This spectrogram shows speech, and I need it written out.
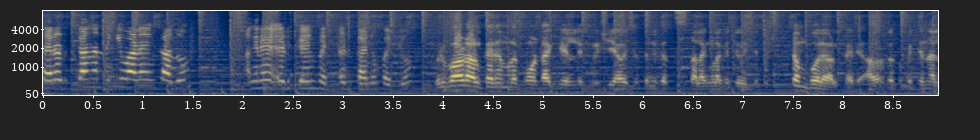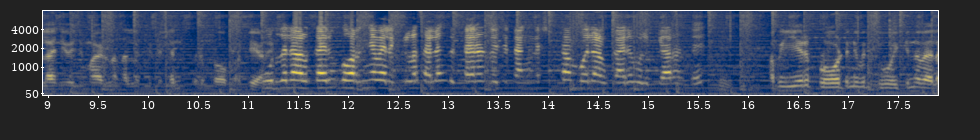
സൈഡ് എടുക്കാന്നുണ്ടെങ്കിൽ വേണമെങ്കിൽ അതും അങ്ങനെ എടുക്കാനും എടുക്കാനും പറ്റും. ഒരുപാട് ആൾക്കാർ നമ്മളെ കോൺടാക്ട് ചെയ്യലുണ്ട് കൃഷി ആവശ്യത്തിനൊക്കെ സ്ഥലങ്ങളൊക്കെ ചോദിച്ചിട്ട് ഇഷ്ടം പോലെ ആൾക്കാർ അവർക്കൊക്കെ പറ്റിയ നല്ല അനുയോജ്യമായുള്ള നല്ല കിടിലൻ ഒരു പ്രോപ്പർട്ടിയാണ് കൂടുതൽ ആൾക്കാരും കുറഞ്ഞ വിലക്കുള്ള സ്ഥലം കിട്ടാനുണ്ട് വെച്ചിട്ട് അങ്ങനെ ഇഷ്ടം പോലെ ആൾക്കാർ വിളിക്കാറുണ്ട്. അപ്പൊ ഈ ഒരു പ്ലോട്ടിന് ഇവർ ചോദിക്കുന്ന വില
